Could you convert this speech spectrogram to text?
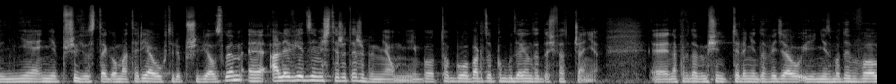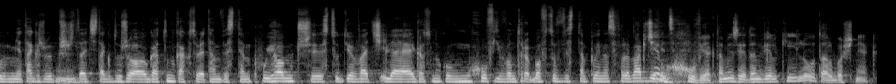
nie, nie przywiózł tego materiału, który przywiozłem, e, ale wiedzy myślę, że też bym miał mniej, bo to było bardzo pobudzające doświadczenie. Na pewno bym się tyle nie dowiedział i nie zmotywowałoby mnie tak, żeby hmm. przeczytać tak dużo o gatunkach, które tam występują, czy studiować ile gatunków mchów i wątrobowców występuje na Svalbardzie. Gdzie więc... mchów? Jak tam jest jeden wielki lód albo śnieg?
